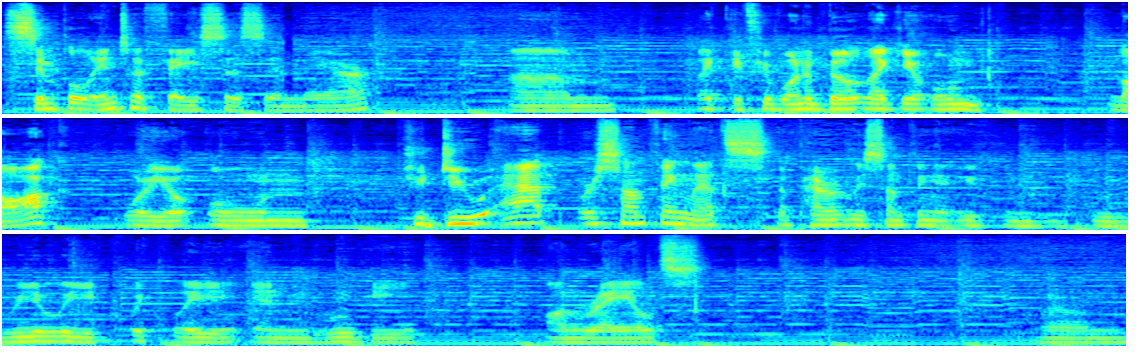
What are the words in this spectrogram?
simple interfaces in there. Um, like if you want to build like your own lock or your own to-do app or something, that's apparently something that you can do really quickly in Ruby on Rails. Um,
